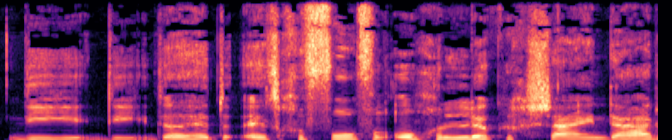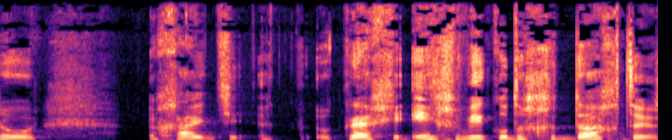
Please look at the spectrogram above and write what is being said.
die, die, het, het gevoel van ongelukkig zijn. Daardoor ga je, krijg je ingewikkelde gedachten.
